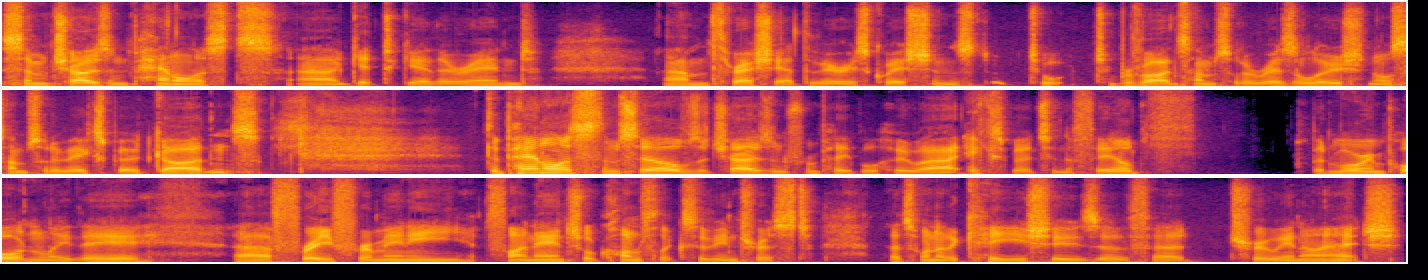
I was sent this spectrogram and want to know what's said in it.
some chosen panelists uh, get together and um, thrash out the various questions to, to provide some sort of resolution or some sort of expert guidance. The panelists themselves are chosen from people who are experts in the field, but more importantly, they're uh, free from any financial conflicts of interest. That's one of the key issues of a true NIH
